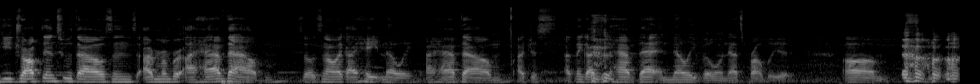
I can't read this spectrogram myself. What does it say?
he dropped in 2000s. I remember I have the album, so it's not like I hate Nelly. I have the album. I just I think I have that in Nellyville, and that's probably it. Um,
